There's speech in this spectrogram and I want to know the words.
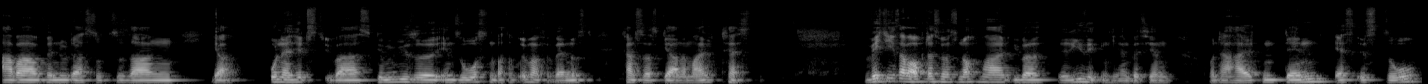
Aber wenn du das sozusagen ja unerhitzt übers Gemüse, in Soßen, was auch immer verwendest, kannst du das gerne mal testen. Wichtig ist aber auch, dass wir uns nochmal über Risiken hier ein bisschen unterhalten, denn es ist so,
